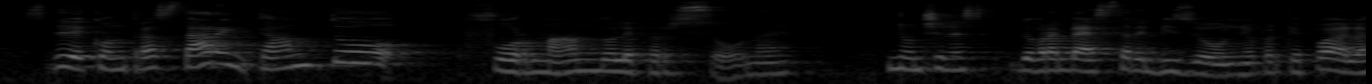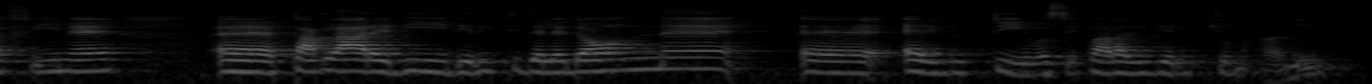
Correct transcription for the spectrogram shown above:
si deve contrastare intanto formando le persone non ce ne dovrebbe essere bisogno perché poi alla fine eh, parlare di diritti delle donne eh, è riduttivo, si parla di diritti umani.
